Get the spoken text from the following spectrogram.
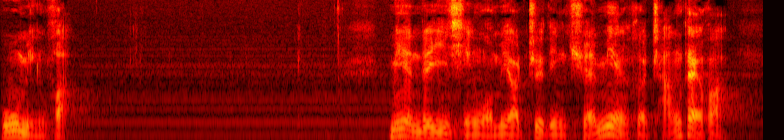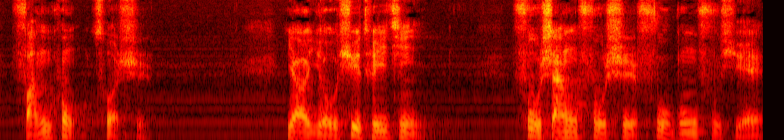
污名化。面对疫情，我们要制定全面和常态化防控措施，要有序推进复商、复市、复工、复学，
